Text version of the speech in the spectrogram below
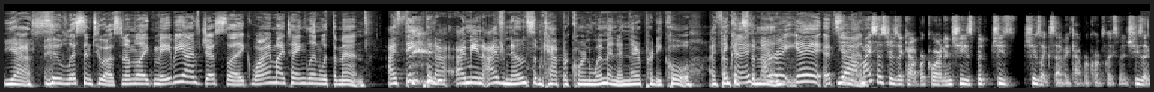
Yes. who listen to us, and I'm like, maybe I've just like, why am I tangling with the men? I think that I, I mean I've known some Capricorn women and they're pretty cool. I think it's the men. All right. Yay. It's the yeah, men. my sister's a Capricorn, and she's but she's she's like seven Capricorn placement. She's a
